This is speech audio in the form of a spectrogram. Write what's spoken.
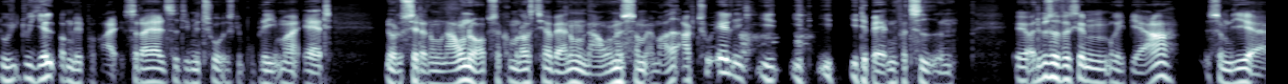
Du, du hjælper dem lidt på vej. Så der er altid de metodiske problemer, at når du sætter nogle navne op, så kommer der også til at være nogle navne, som er meget aktuelle i, i, i, i debatten for tiden. Øh, og det betyder for eksempel Marie Bjerre, som lige er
